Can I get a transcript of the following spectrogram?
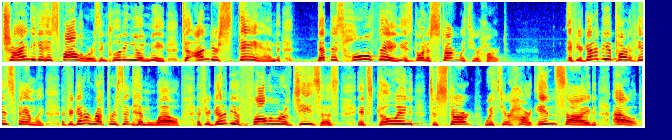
trying to get his followers, including you and me, to understand that this whole thing is going to start with your heart if you're going to be a part of his family, if you're going to represent him well, if you're going to be a follower of Jesus, it's going to start with your heart, inside out,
